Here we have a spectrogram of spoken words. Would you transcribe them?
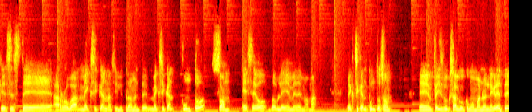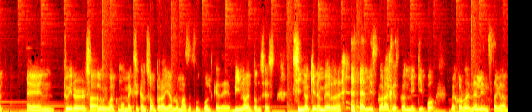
que es este arroba mexican, así literalmente, mexican.som, S-O-M de mamá, mexican.som. En Facebook salgo como Manuel Negrete, En Twitter salgo igual como Mexican Zone, pero ahí hablo más de fútbol que de vino. Entonces, si no quieren ver mis corajes con mi equipo, mejor en el Instagram.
